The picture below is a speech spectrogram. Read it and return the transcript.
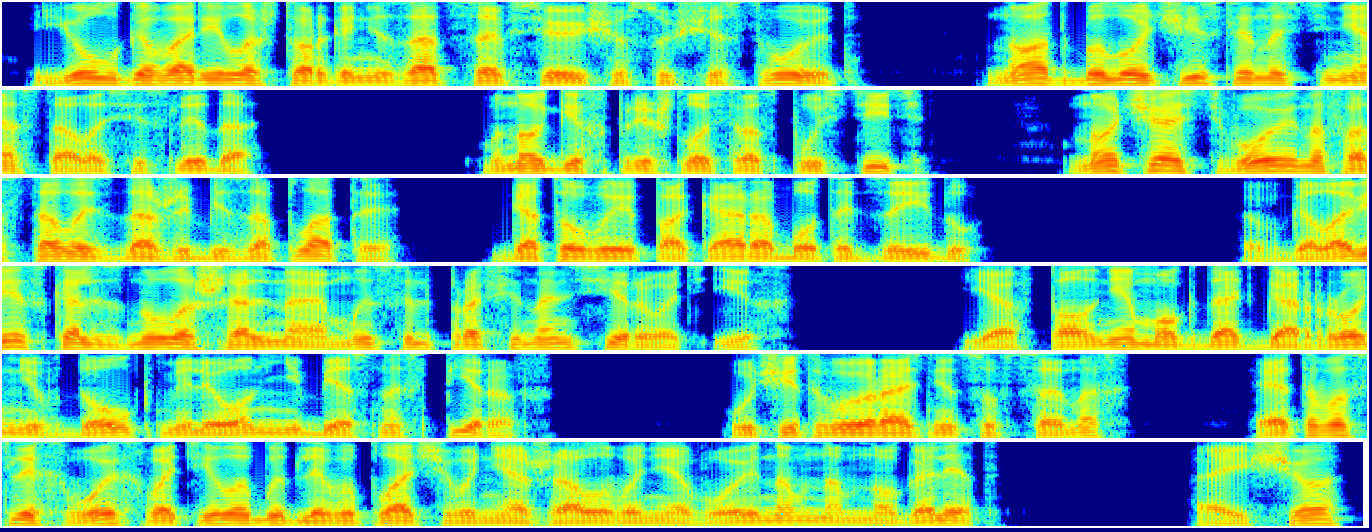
Юл говорила, что организация все еще существует, но от былой численности не осталось и следа. Многих пришлось распустить, но часть воинов осталась даже без оплаты, готовые пока работать за еду. В голове скользнула шальная мысль профинансировать их. Я вполне мог дать Гарроне в долг миллион небесных спиров. Учитывая разницу в ценах, этого с лихвой хватило бы для выплачивания жалования воинам на много лет. А еще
